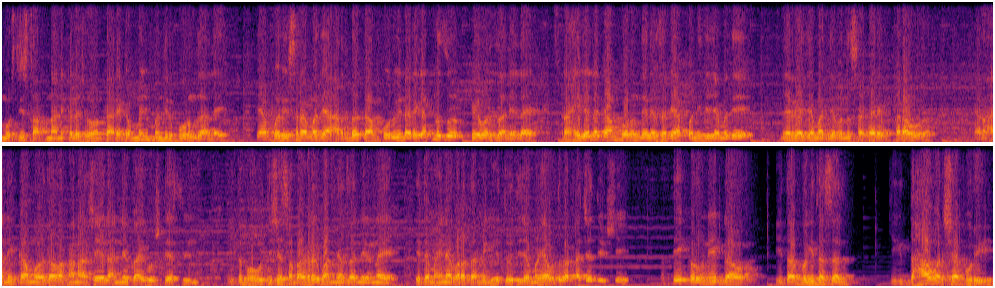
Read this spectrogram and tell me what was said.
मूर्ती स्थापना आणि कलशरोहण कार्यक्रम म्हणजे मंदिर पूर्ण झालंय. त्या परिसरामध्ये अर्ध काम पूर्वी नरेगातनंच फेवर झालेलं आहे. राहिलेलं काम करून देण्यासाठी आपणही त्याच्यामध्ये नरेगाच्या माध्यमातून सहकार्य करावं. कारण अनेक कामं दवाखाना असेल अन्य काही गोष्टी असतील इथं तिथे सभागृह बांधण्याचा निर्णय येत्या महिन्याभरात आम्ही घेतोय. त्याच्यामुळे ह्या उद्घाटनाच्या दिवशी ते करून एक गाव इथं बघित असेल की दहा वर्षापूर्वी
